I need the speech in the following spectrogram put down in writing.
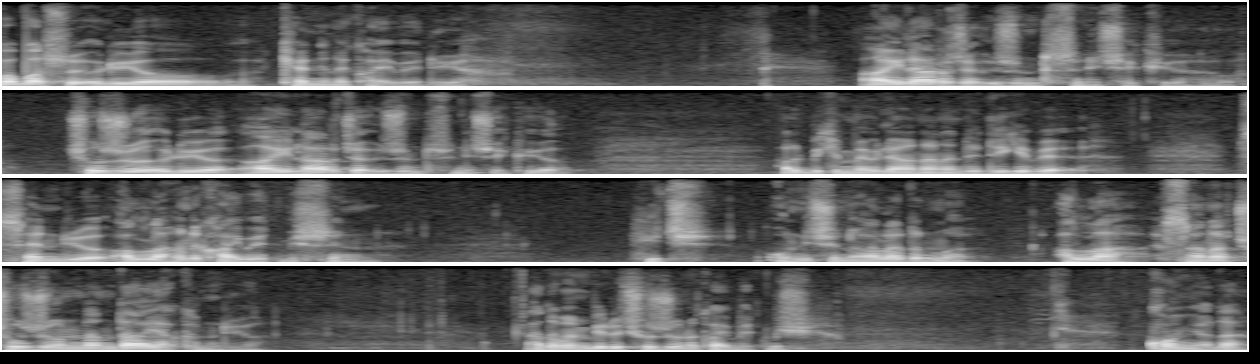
Babası ölüyor, kendini kaybediyor. Aylarca üzüntüsünü çekiyor. Çocuğu ölüyor, aylarca üzüntüsünü çekiyor. Halbuki Mevlana'nın dediği gibi sen diyor Allah'ını kaybetmişsin. Hiç onun için ağladın mı? Allah sana çocuğundan daha yakın diyor. Adamın biri çocuğunu kaybetmiş. Konya'da.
